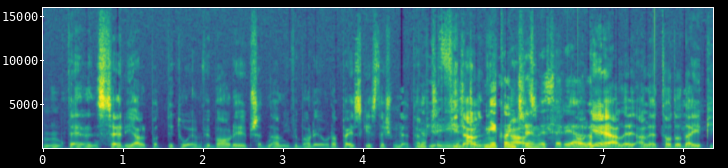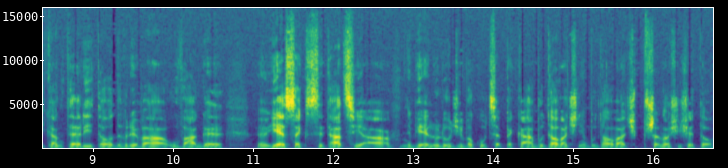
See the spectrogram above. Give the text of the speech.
mm, ten serial pod tytułem Wybory. Przed nami wybory europejskie, jesteśmy na etapie No, finalnych nie prac. kończymy serialu. No nie, ale, ale to dodaje pikanterii, to odwrywa uwagę. Jest ekscytacja wielu ludzi wokół CPK, budować, nie budować. Przenosi się to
